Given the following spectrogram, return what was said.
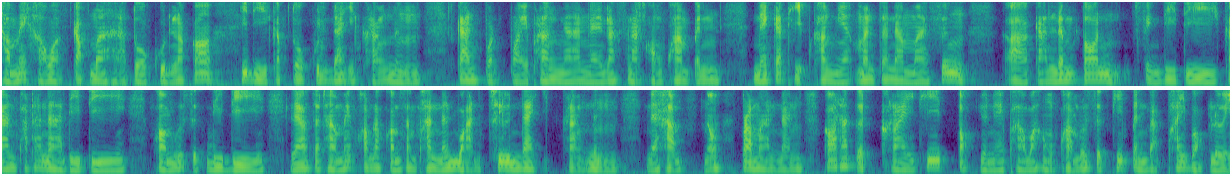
ทำให้เขาอะกลับมาหาตัวคุณ แล้วก็ที่ดีกับตัวคุณได้อีกครั้งหนึ่ง การปลดปล่อยพลังงานในลักษณะของความเป็นเนกาทีฟครั้งเนี้ยมันจะนำมาซึ่ง การเริ่มต้นสิ่งดีๆ การพัฒนาดีๆ ความรู้สึกดีๆ แล้วจะทำให้ความรักความสัมพันธ์นั้นหวานชื่นได้อีกครั้งหนึ่งนะครับเนาะประมาณนั้นก็ถ้าเกิดใครที่ตกอยู่ในภาวะของความรู้สึกที่เป็นแบบไพ่บอกเลย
